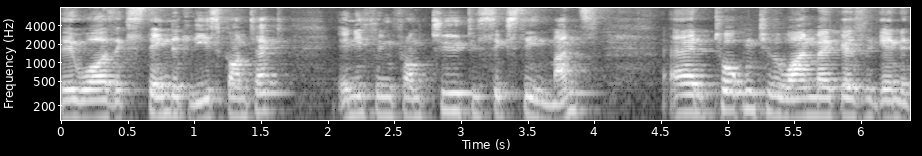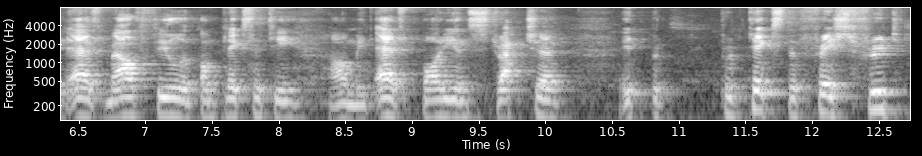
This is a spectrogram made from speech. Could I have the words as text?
there was extended lees contact, anything from 2 to 16 months. And talking to the winemakers, again, it adds mouthfeel and complexity, um, it adds body and structure, it pr- protects the fresh fruit,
